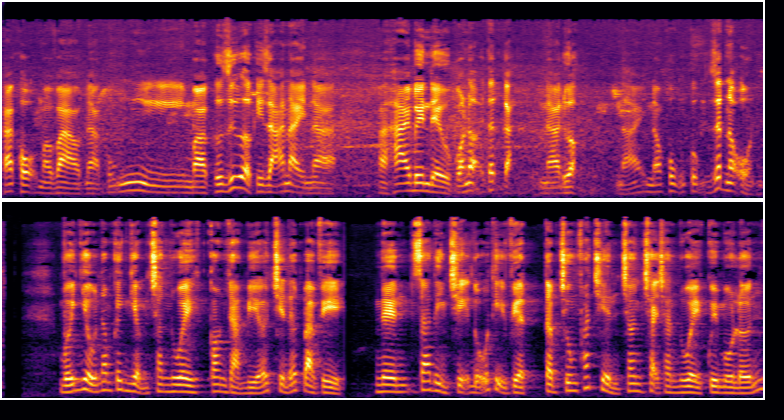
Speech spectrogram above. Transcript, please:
các hộ mà vào là cũng mà cứ giữ ở cái giá này là à, hai bên đều có lợi tất cả là được đấy nó cũng cũng rất là ổn với nhiều năm kinh nghiệm chăn nuôi con gà mía trên đất Bà Vì nên gia đình chị Đỗ Thị Việt tập trung phát triển trang trại chăn nuôi quy mô lớn,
